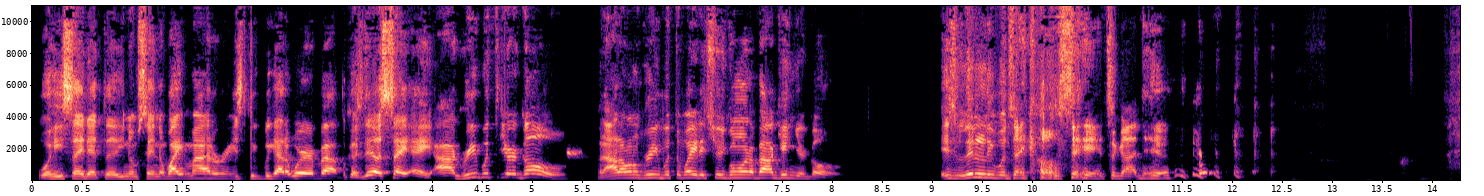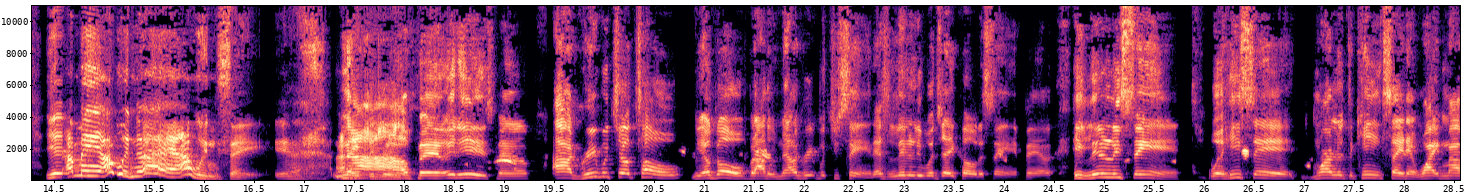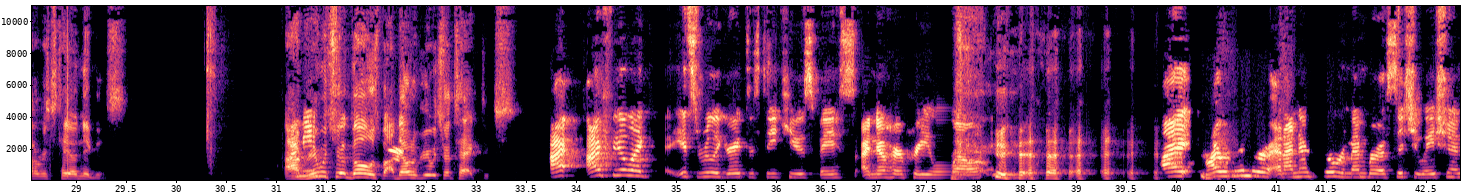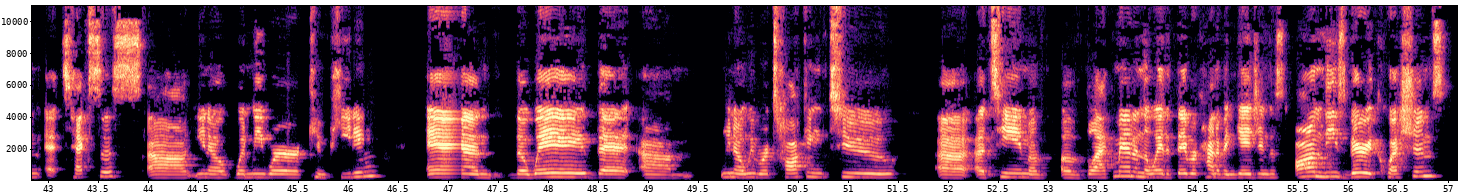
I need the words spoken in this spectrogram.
where he say that the you know I'm saying the white moderates we got to worry about because they'll say, "Hey, I agree with your goal, but I don't agree with the way that you're going about getting your goal." It's literally what J Cole said to goddamn. Yeah, I mean, I wouldn't. I, I wouldn't say. Yeah, I nah, fam, it is, fam. I agree with your toe, your goal, but I do not agree with what you're saying. That's literally what J. Cole is saying, fam. He literally saying what he said. Martin Luther King say that white moderates tell niggas. I, I agree mean, with your goals, but I don't agree with your tactics. I, I feel like it's really great to see Q's face. I know her pretty well. I I remember, and I know still remember a situation at Texas. Uh, you know, when we were competing, and the way that um, you know we were talking to uh, a team of of black men, and the way that they were kind of engaging us on these very questions,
